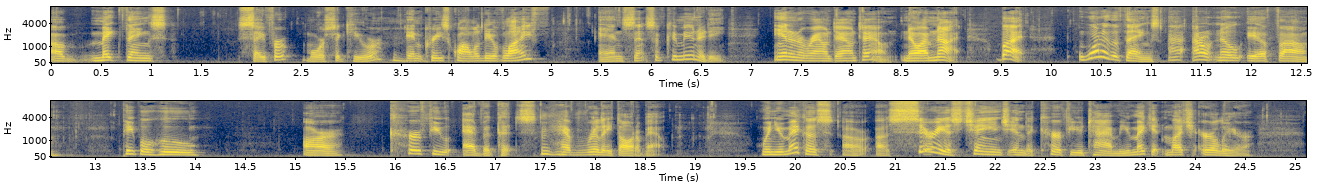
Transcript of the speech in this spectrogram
uh make things safer, more secure, mm-hmm. increase quality of life, and sense of community in and around downtown. No, I'm not. But one of the things I, I don't know if um, people who are curfew advocates mm-hmm. have really thought about when you make a, a, a, serious change in the curfew time, you make it much earlier,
